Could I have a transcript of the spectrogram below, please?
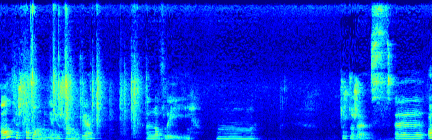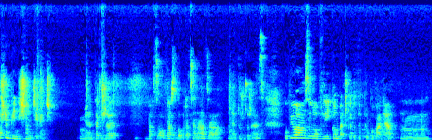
On kosztował mnie, już Wam mówię, Lovely. Mm, rzęs. E, 8,59. E, Także bardzo, bardzo dobra cena za e, do rzęs. Kupiłam z Lovely gąbeczkę do wypróbowania. mm,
